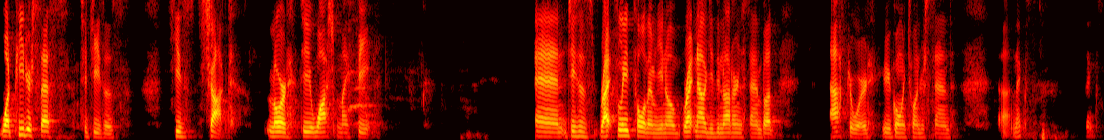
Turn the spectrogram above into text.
what Peter says to Jesus, he's shocked. Lord, do you wash my feet? And Jesus rightfully told him, you know, right now you do not understand, but afterward you're going to understand. Uh, next. Thanks.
